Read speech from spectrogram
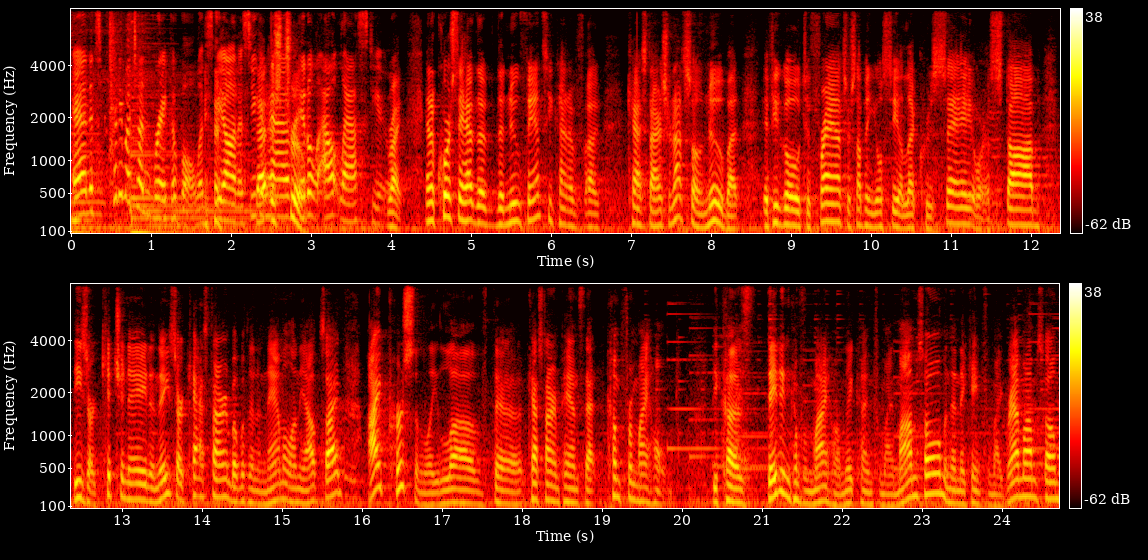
and it's pretty much unbreakable, let's be honest. You That can is have true. it'll outlast you. Right. And of course, they have the, the new fancy kind of uh, cast irons. They're not so new, but if you go to France or something, you'll see a Le Creuset or a Staub. These are KitchenAid, and these are cast iron, but with an enamel on the outside. I personally love the cast iron pans that come from my home because they didn't come from my home. They came from my mom's home, and then they came from my grandmom's home.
